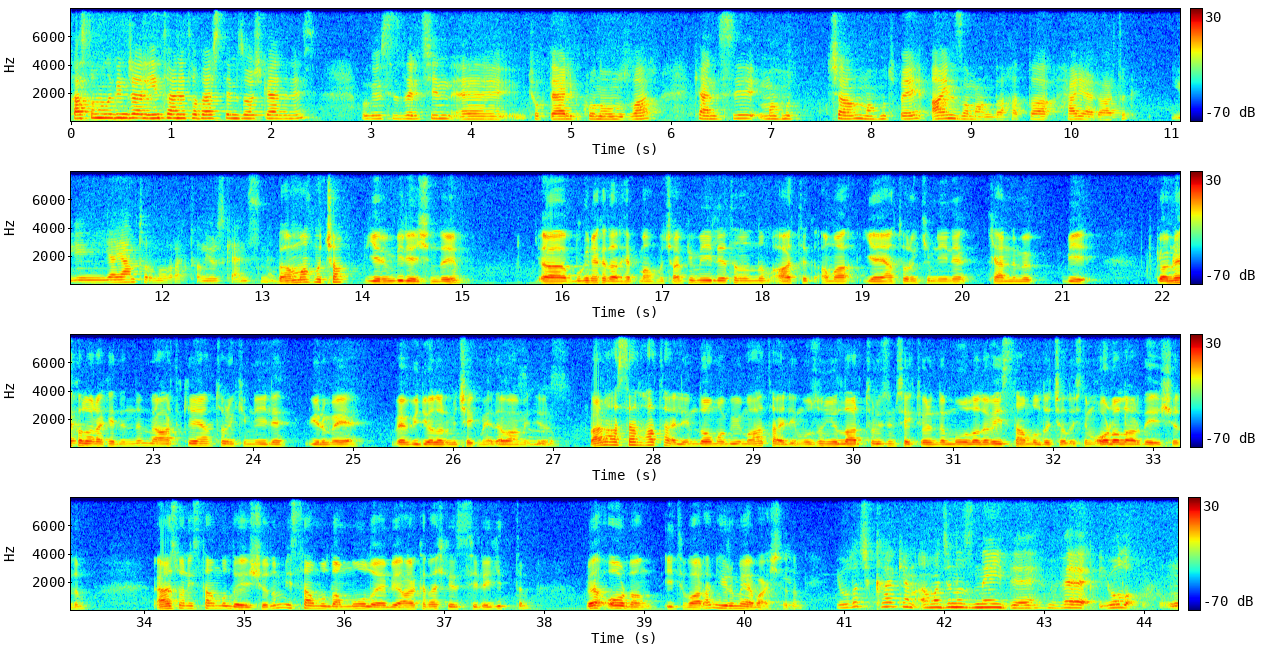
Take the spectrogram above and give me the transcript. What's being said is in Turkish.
Kastamonu Güncel internet haber sitemize hoş geldiniz. Bugün sizler için e, çok değerli bir konuğumuz var. Kendisi Mahmut Çam, Mahmut Bey. Aynı zamanda hatta her yerde artık e, yayan torun olarak tanıyoruz kendisini. Ben Mahmut Çam, 21 yaşındayım. Ya, Bugüne kadar hep Mahmut Çam kimliğiyle tanındım artık ama yayan torun kimliğine kendimi bir gömlek olarak edindim ve artık yayan torun kimliğiyle yürümeye ve videolarımı çekmeye devam ediyorum. Ben aslen Hataylıyım, doğma büyüme Hataylıyım. Uzun yıllar turizm sektöründe Muğla'da ve İstanbul'da çalıştım. Oralarda yaşadım. En son İstanbul'da yaşıyordum. İstanbul'dan Muğla'ya bir arkadaş gezisiyle gittim ve oradan itibaren yürümeye başladım. Yola çıkarken amacınız neydi ve yol e,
